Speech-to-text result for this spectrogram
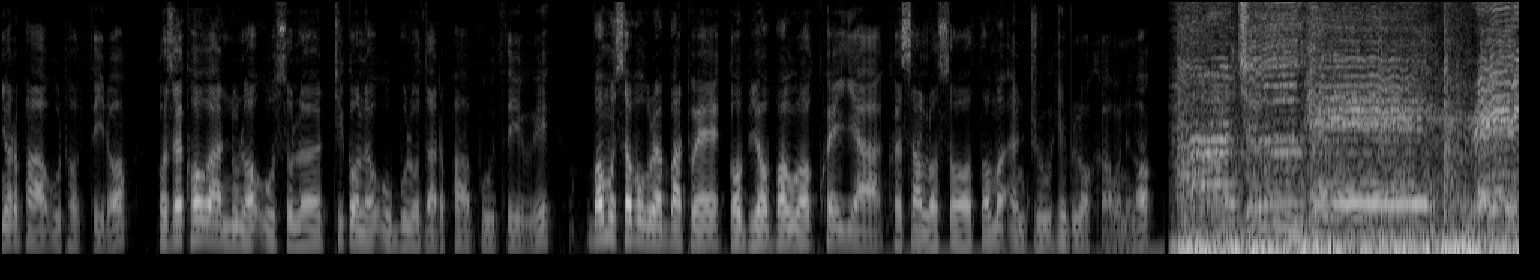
ညောတဖာဥထောသေးတော့ကောစခောကနူလောအိုဆိုလတီကောလောအိုဘူးလိုတာတဖာဘူးသေးရေ ဘောမှုစဘုဂရဘတ်ထွဲကောပြောဘောဝခွဲရခဆာလောဆောသောမအန်ဒရူဟေဘလောခါဝနေလော R2K Radio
